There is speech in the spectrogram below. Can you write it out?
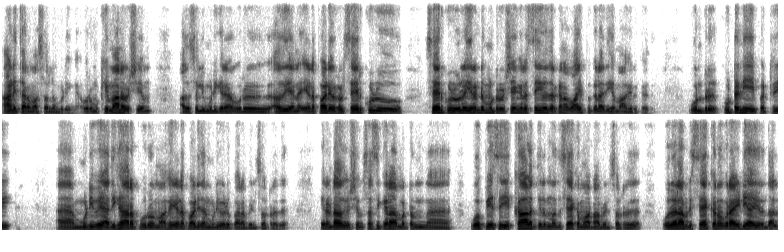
ஆணித்தரமாக சொல்ல முடியுங்க. ஒரு முக்கியமான விஷயம் அதை சொல்லி முடிக்கிறேன். ஒரு அதாவது என எடப்பாடி அவர்கள் செயற்குழு செயற்குழுவில் இரண்டு மூன்று விஷயங்களை செய்வதற்கான வாய்ப்புகள் அதிகமாக இருக்கிறது. ஒன்று கூட்டணியை பற்றி முடிவை அதிகாரப்பூர்வமாக எடப்பாடி தான் முடிவெடுப்பார் அப்படின்னு சொல்றது. இரண்டாவது விஷயம் சசிகலா மற்றும் ஓபிஎஸ்ஐ எக்காலத்திலும் வந்து சேர்க்க மாட்டோம் அப்படின்னு சொல்றது. ஒருவேளை அப்படி சேர்க்கணுங்கிற ஐடியா இருந்தால்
